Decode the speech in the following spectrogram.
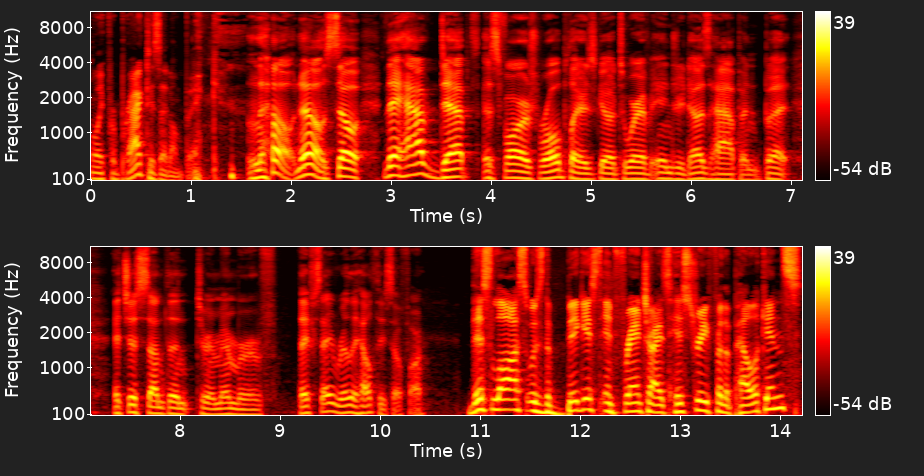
like for practice. I don't think. no, no. So they have depth as far as role players go to where if injury does happen, but it's just something to remember. Of they've stayed really healthy so far. This loss was the biggest in franchise history for the Pelicans.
